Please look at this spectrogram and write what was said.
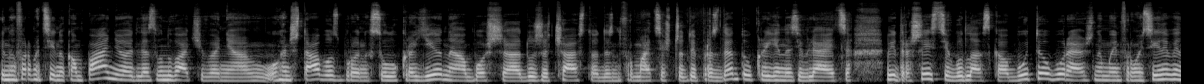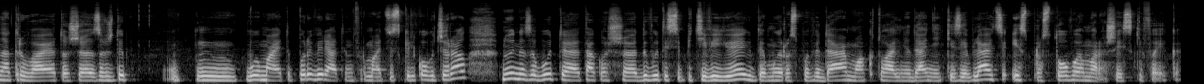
інформаційну кампанію для звинувачування генштабу збройних сил України або ж е, дуже часто дезінформація щодо президента України з'являється від рашистів. Будь ласка, будьте обережними. Інформаційна війна триває, тож е, завжди. Ви маєте перевіряти інформацію з кількох джерел. Ну і не забудьте також е, дивитися PTV.ua, де ми розповідаємо актуальні дані, які з'являються, і спростовуємо рашистські фейки.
